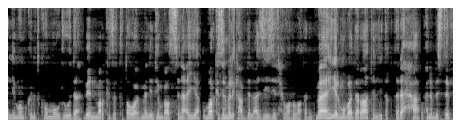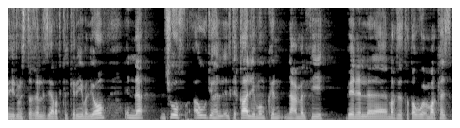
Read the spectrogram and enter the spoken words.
اللي ممكن تكون موجودة بين مركز التطوع في مدينة ينبع الصناعية ومركز الملك عبد العزيز للحوار الوطني؟ ما هي المبادرات اللي تقترحها وإحنا بنستفيد ونستغل زيارتك الكريمة اليوم إن نشوف أوجه الالتقاء اللي ممكن نعمل فيه بين مركز التطوع ومركز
